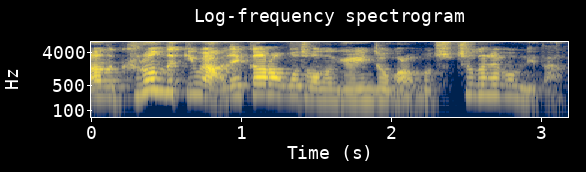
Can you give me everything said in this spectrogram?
라는 그런 느낌이 아닐까라고 저는 개인적으로 한번 추측을 해봅니다.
